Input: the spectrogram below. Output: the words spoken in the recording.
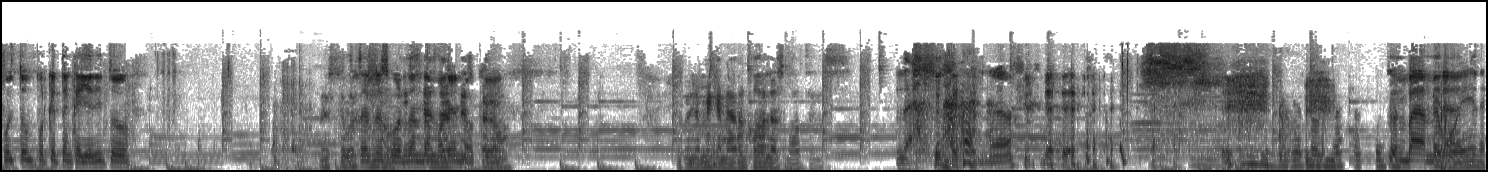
Fulton, ¿por qué tan calladito? Estás resguardando a Moreno, que... Pero ya me ganaron todas las notas. Va, mira,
